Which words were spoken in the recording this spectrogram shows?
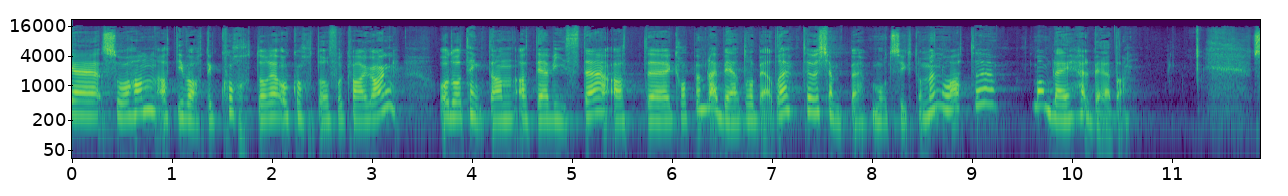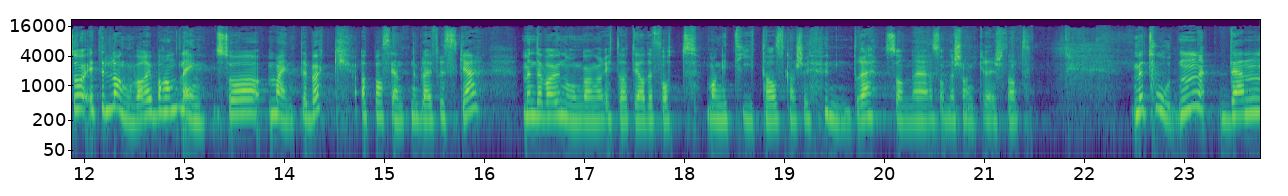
eh, så han at de varte kortere og kortere for hver gang. Og Da tenkte han at det viste at eh, kroppen ble bedre og bedre til å kjempe mot sykdommen, og at man ble helbreda. Så etter langvarig behandling så mente Buck at pasientene ble friske. Men det var jo noen ganger etter at de hadde fått mange titalls, kanskje hundre sånne, sånne sjankere. ikke sant? Metoden den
